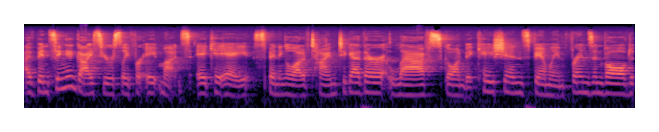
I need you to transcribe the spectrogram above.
I've been seeing a guy seriously for eight months, AKA spending a lot of time together, laughs, go on vacations, family and friends involved,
